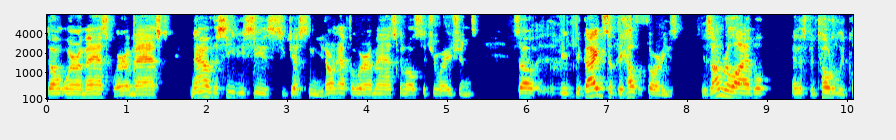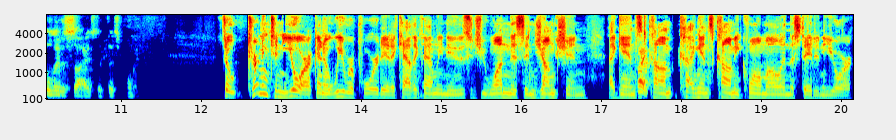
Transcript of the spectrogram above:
Don't wear a mask, wear a mask. Now the CDC is suggesting you don't have to wear a mask in all situations. So the, the guidance of the health authorities is unreliable and it's been totally politicized at this point. So, turning to New York, I know we reported at Catholic Family News that you won this injunction against right. Com, against Kami Cuomo in the state of New York.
